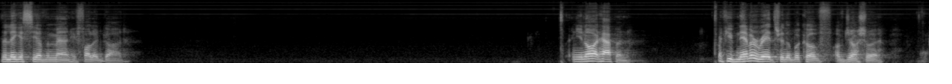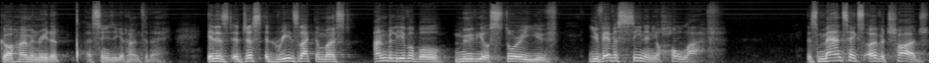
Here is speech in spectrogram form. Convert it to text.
the legacy of a man who followed God. And you know what happened? If you've never read through the book of, of Joshua, go home and read it as soon as you get home today. It is it just it reads like the most unbelievable movie or story you've you've ever seen in your whole life. This man takes over charge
